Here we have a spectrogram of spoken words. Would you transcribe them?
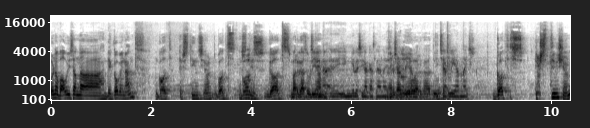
Bueno, bau izan da The Covenant, God Extinction, Gods, Gods. Gods, barkatu liam. Ingeles irakaslea naiz. Liam. barkatu. Teacher Liam naiz. Gods Extinction,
